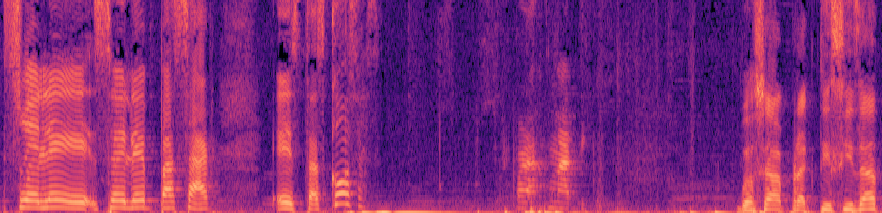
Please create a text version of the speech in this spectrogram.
suele, suele pasar estas cosas. Pragmático. O sea, practicidad.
